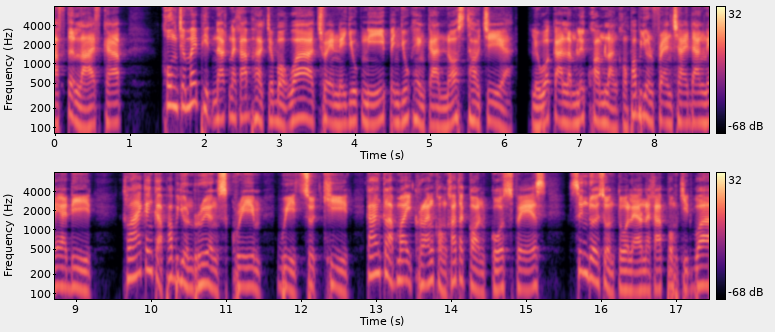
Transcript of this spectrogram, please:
Afterlife ครับ คงจะไม่ผิดนักนะครับ หากจะบอกว่าเทรนด์ในยุคนี้เป็นยุคแห่งการนอส t า l เจียหรือว่าการรำลึกความหลังของภาพยนตร์แฟรนไชส์ดังในอดีต คล้ายกันกับภาพยนตร์เรื่อง Scream หวีดสุดขีด การกลับมาอีกครั้งของฆาตกร Ghostface ซึ่งโดยส่วนตัวแล้วนะครับผมคิดว่า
